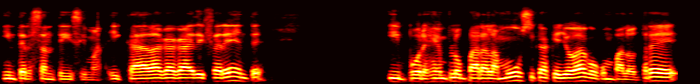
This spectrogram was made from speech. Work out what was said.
interesantísimas. Y cada gaga es diferente. Y por ejemplo para la música que yo hago con Palo 3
